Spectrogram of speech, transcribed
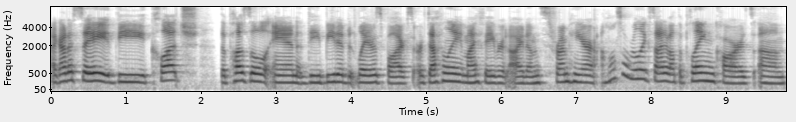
I gotta say, the clutch, the puzzle, and the beaded layers box are definitely my favorite items from here. I'm also really excited about the playing cards, um,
